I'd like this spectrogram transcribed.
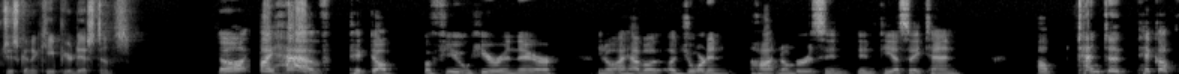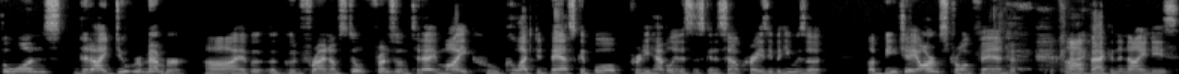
just going to keep your distance? Uh, I have picked up a few here and there. You know, I have a, a Jordan hot numbers in, in PSA 10 tend to pick up the ones that I do remember. Uh, I have a, a, good friend, I'm still friends with him today, Mike, who collected basketball pretty heavily. And this is going to sound crazy, but he was a, a BJ Armstrong fan okay. uh, back in the 90s.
